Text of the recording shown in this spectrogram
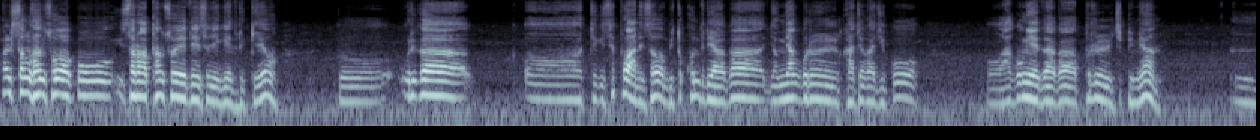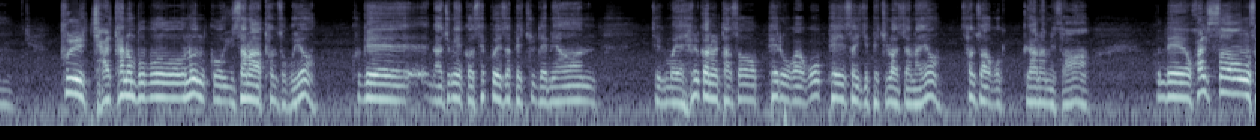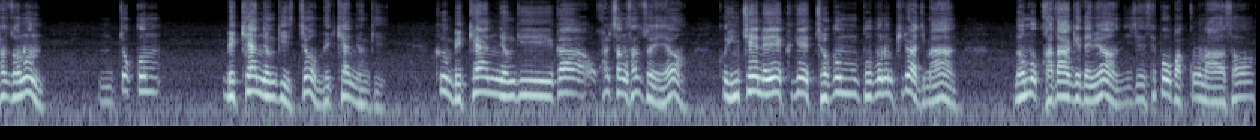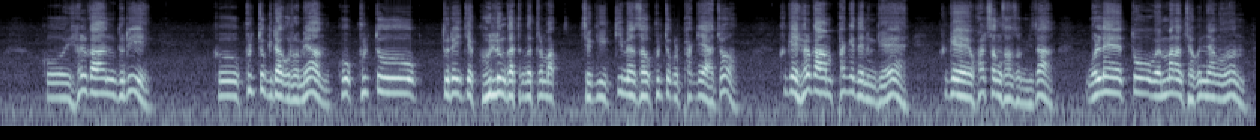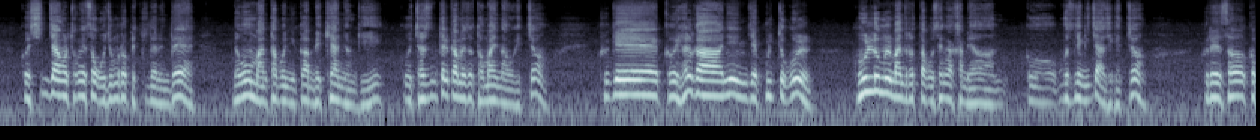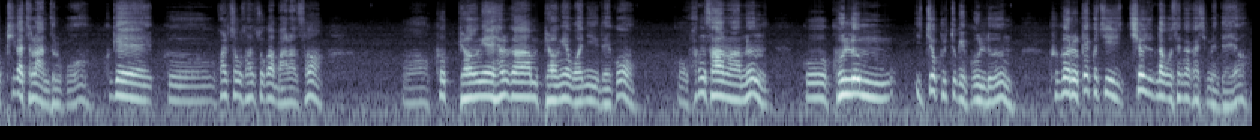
활성산소하고 이산화탄소에 대해서 얘기해 드릴게요. 그 우리가 어 저기 세포 안에서 미토콘드리아가 영양분을 가져가지고 어, 아궁이에다가 불을 지피면 음, 불 잘 타는 부분은 그 이산화탄소고요. 그게 나중에 그 세포에서 배출되면 저기 뭐야 혈관을 타서 폐로 가고 폐에서 이제 배출하잖아요. 산소하고 교환하면서. 근데 활성 산소는 음, 조금 매캐한 연기 있죠. 매캐한 연기. 그 매캐한 연기가 활성 산소예요. 그 인체 내에 그게 적은 부분은 필요하지만 너무 과다하게 되면 이제 세포 밖으로 나와서 그 혈관들이 그 굴뚝이라 그러면 그 굴뚝들의 이제 근름 같은 것들 막 저기 끼면서 굴뚝을 파괴하죠. 그게 혈관 파괴되는 게 그게 활성산소입니다. 원래 또 웬만한 적은 양은 그 신장을 통해서 오줌으로 배출되는데 너무 많다 보니까 매캐한 연기 그 젖은 뗄감에서 더 많이 나오겠죠. 그게 그 혈관이 이제 굴뚝을 근름을 만들었다고 생각하면 그 무슨 얘기인지 아시겠죠? 그래서 그 피가 잘 안 들고 그게 그 활성산소가 많아서 어, 그 병의 혈관 병의 원인이 되고 그 황산화는 그 근름 있죠 굴뚝의 근름 그거를 깨끗이 치워준다고 생각하시면 돼요.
